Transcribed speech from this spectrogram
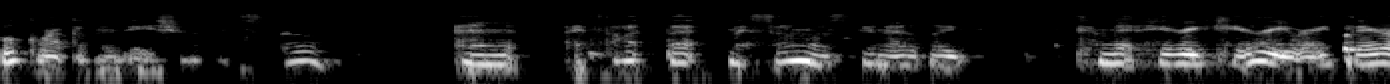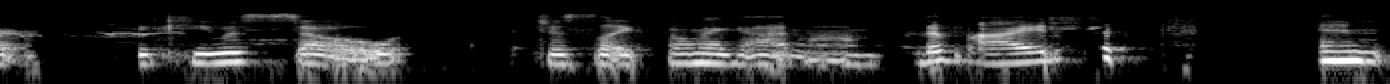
book recommendations, Oh. and I thought that my son was gonna like commit hari-kari right there. like he was so just like, oh my god, mom, Mortified. and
